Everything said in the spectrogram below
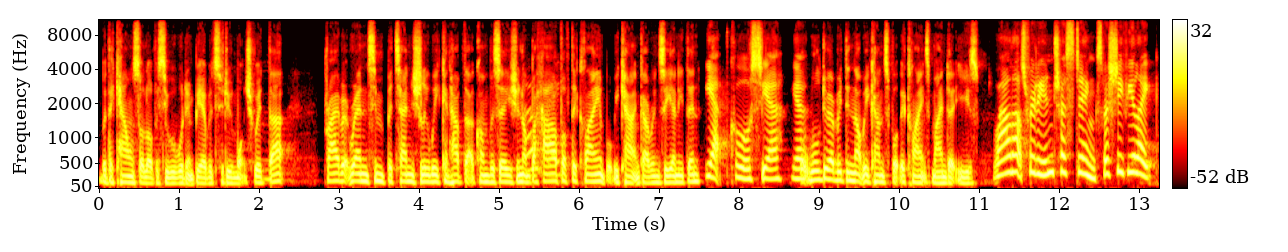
with the council, obviously we wouldn't be able to do much with that. Private renting, potentially, we can have that conversation on behalf of the client, but we can't guarantee anything. Yeah, of course. Yeah, yeah. But we'll do everything that we can to put the client's mind at ease. Wow, that's really interesting, especially if you're like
